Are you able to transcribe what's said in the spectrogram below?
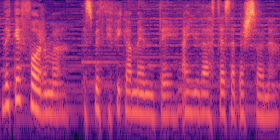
¿De qué forma específicamente ayudaste a esa persona?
